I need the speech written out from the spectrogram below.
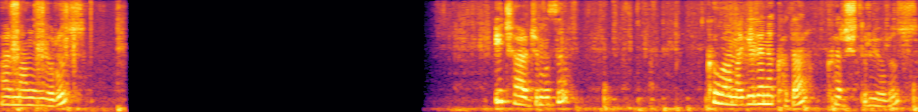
harmanlıyoruz. İç harcımızı kıvama gelene kadar karıştırıyoruz.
